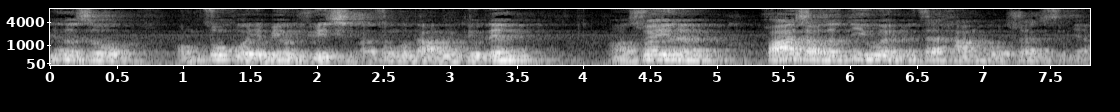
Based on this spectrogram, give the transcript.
那个时候。我们中国也没有崛起嘛，中国大陆对不对？啊，所以呢，华侨的地位呢，在韩国算是怎么样？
